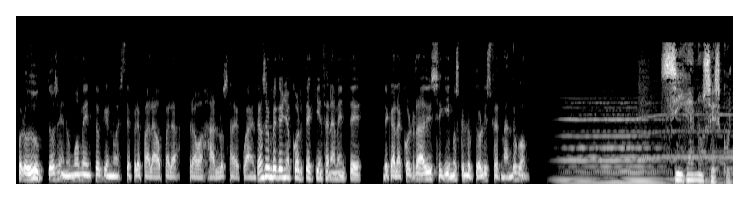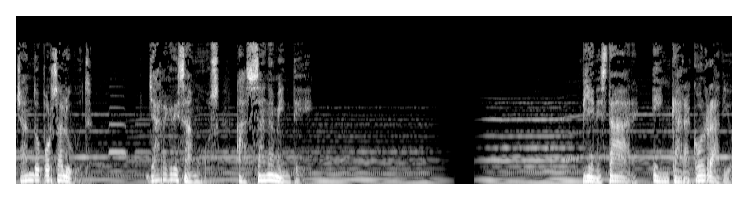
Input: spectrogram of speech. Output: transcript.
productos en un momento que no esté preparado para trabajarlos adecuadamente. Vamos a un pequeño corte aquí en Sanamente de Caracol Radio y seguimos con el doctor Luis Fernando Gómez. Síganos escuchando por salud. Ya regresamos a Sanamente. Bienestar en Caracol Radio.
